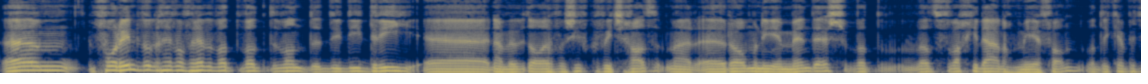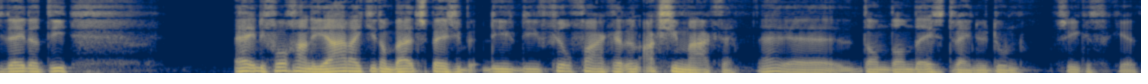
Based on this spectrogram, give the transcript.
Ehm, voorin wil ik nog even over hebben, wat, wat, want die, die drie, eh, nou we hebben het al even over Sivkovic gehad, maar Romani en Mendes, wat, wat verwacht je daar nog meer van? Want ik heb het idee dat die, in die voorgaande jaren had je dan buitenspelers die, die, veel vaker een actie maakten hè, eh, dan, dan deze twee nu doen. Of zie ik het verkeerd?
